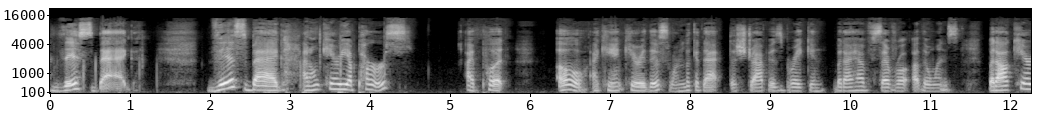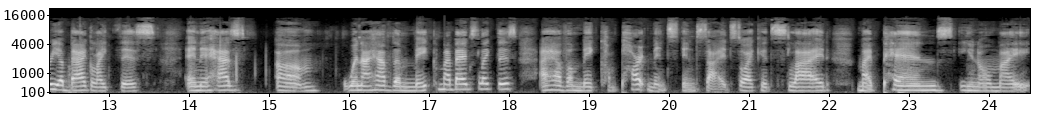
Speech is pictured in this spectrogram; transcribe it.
this bag. This bag, I don't carry a purse. I put Oh, I can't carry this one. Look at that. The strap is breaking, but I have several other ones. But I'll carry a bag like this and it has, um, when I have them make my bags like this, I have them make compartments inside so I could slide my pens, you know, my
